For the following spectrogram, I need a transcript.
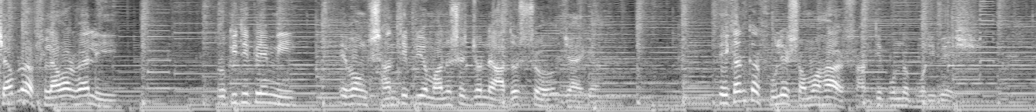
চাবড়া ফ্লাওয়ার ভ্যালি প্রকৃতিপ্রেমী এবং শান্তিপ্রিয় মানুষের জন্য আদর্শ জায়গা। এখানকার ফুলের সমাহার শান্তিপূর্ণ পরিবেশ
